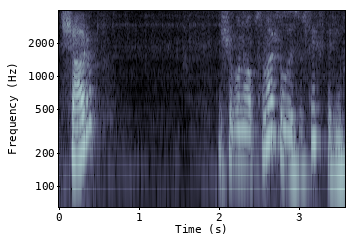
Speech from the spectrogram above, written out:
шар, і щоб воно обсмажилось з усіх сторін.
